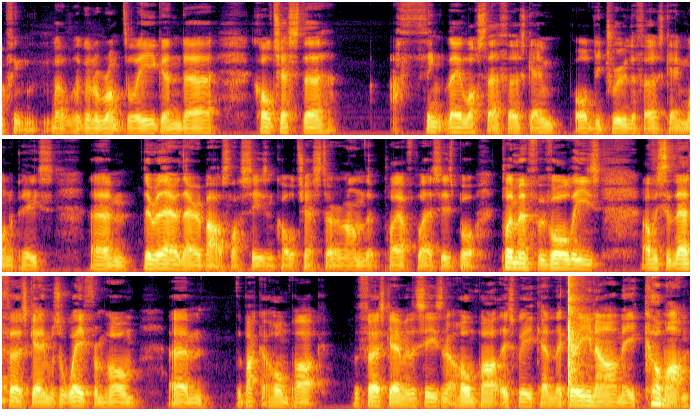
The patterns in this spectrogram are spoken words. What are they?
I think, well, they're going to romp the league, and uh, Colchester, I think they lost their first game, or they drew the first game one apiece. Um, they were there or thereabouts last season, Colchester, around the playoff places. But Plymouth, with all these, obviously their first game was away from home. Um, they're back at home park. The first game of the season at home park this weekend. The Green Army, come on.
